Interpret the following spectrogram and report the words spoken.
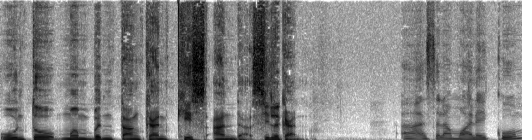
untuk membentangkan kes anda. Silakan. Uh, Assalamualaikum.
